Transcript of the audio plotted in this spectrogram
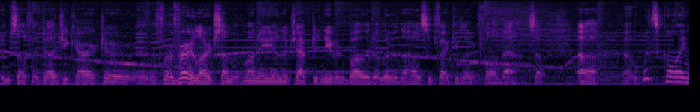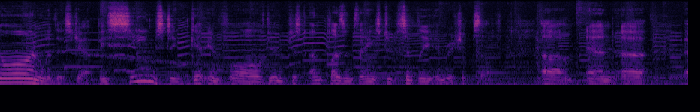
himself a dodgy character uh, for a very large sum of money, and the chap didn't even bother to live in the house. In fact, he let it fall down. So uh, what's going on with this chap? He seems to get involved in just unpleasant things to simply enrich himself. Um, and uh, uh,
